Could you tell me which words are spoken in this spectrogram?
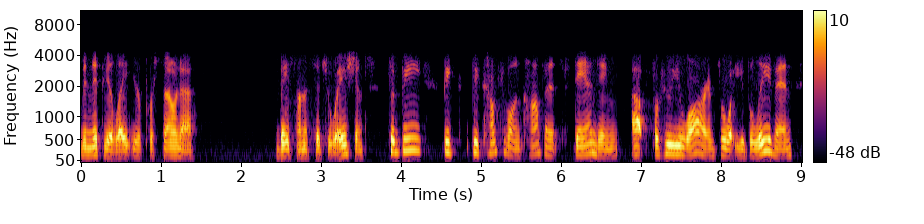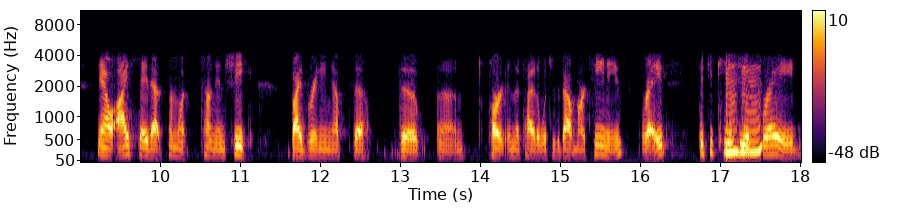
manipulate your persona based on the situation. So be be be comfortable and confident standing up for who you are and for what you believe in. Now I say that somewhat tongue in cheek by bringing up the the um, part in the title which is about martinis, right? That you can't mm-hmm. be afraid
